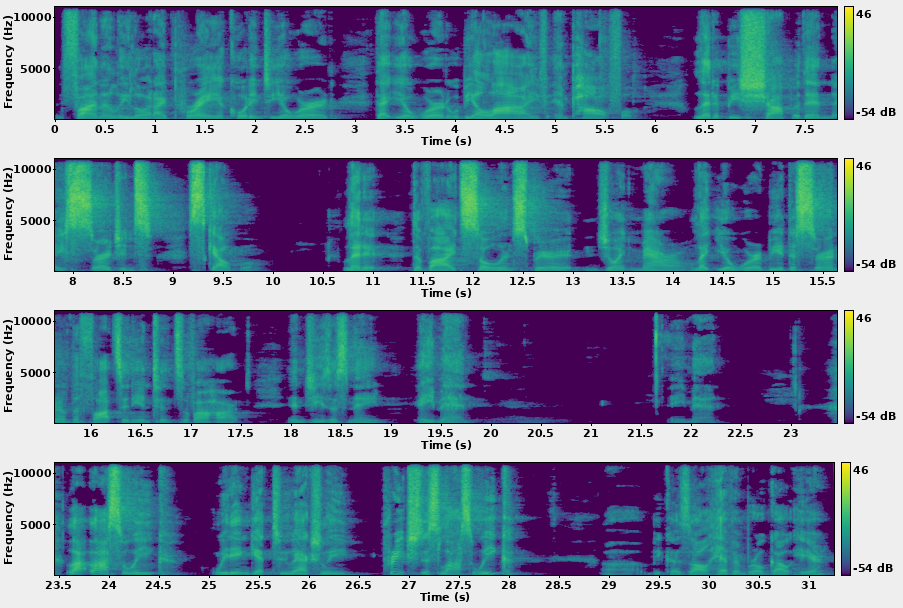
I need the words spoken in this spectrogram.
And finally, Lord, I pray according to your word that your word will be alive and powerful. Let it be sharper than a surgeon's scalpel. Let it divide soul and spirit and joint marrow. Let your word be a discerner of the thoughts and the intents of our heart. In Jesus' name, amen. Amen. La- Last week, we didn't get to actually preach this last week uh, because all heaven broke out here.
